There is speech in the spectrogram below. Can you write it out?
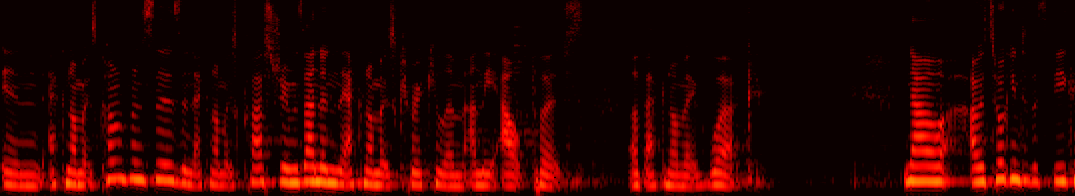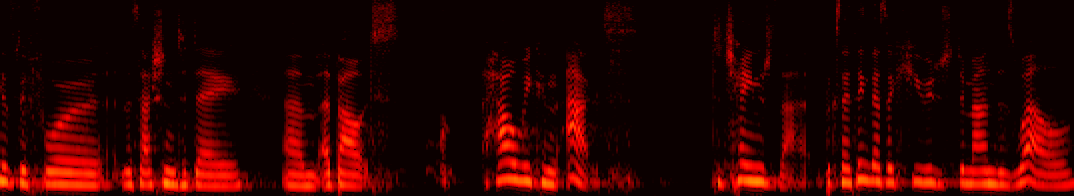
in economics conferences, in economics classrooms, and in the economics curriculum and the output of economic work. Now, I was talking to the speakers before the session today um, about how we can act to change that, because I think there's a huge demand as well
